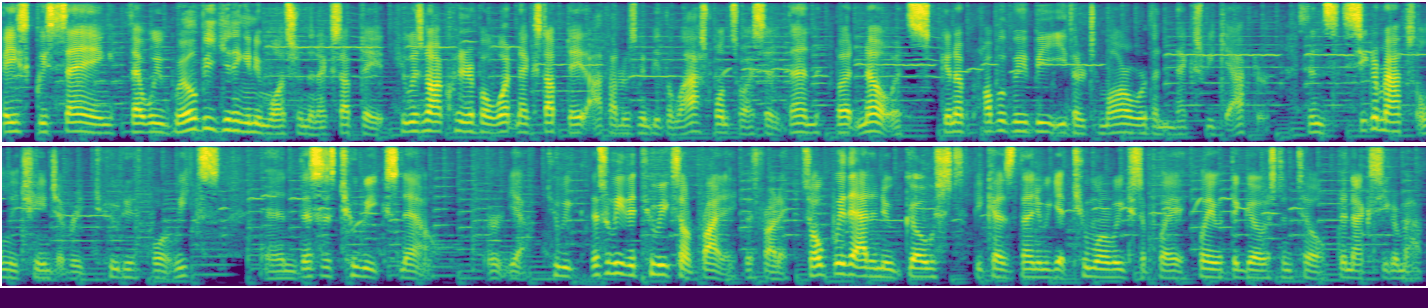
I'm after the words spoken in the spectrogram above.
basically saying that we will be getting a new monster in the next update. He was not clear about what next update. I thought it was going to be the last one, so I said it then. But no, it's going to probably be either tomorrow or the next week after. Since secret maps only change every two to four weeks, and this is two weeks now or yeah, two weeks. This will be the two weeks on Friday, this Friday. So hopefully they add a new ghost because then we get two more weeks to play play with the ghost until the next secret map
